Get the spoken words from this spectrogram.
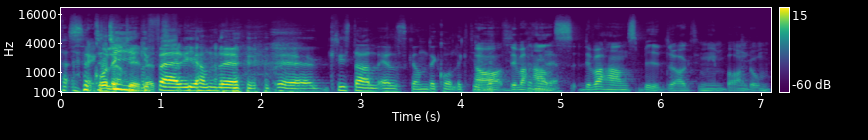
tygfärgande, eh, kristallälskande kollektivet? Ja, det var, hans, det var hans bidrag till min barndom.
